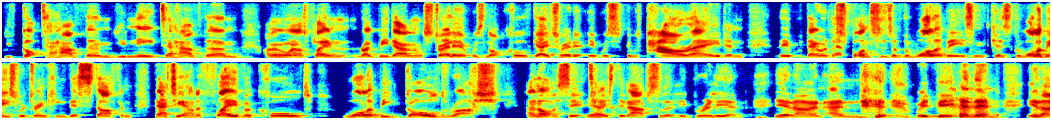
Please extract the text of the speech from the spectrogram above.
You've got to have them. You need to have them. I remember when I was playing rugby down in Australia, it was not called Gatorade. It, it was it was Powerade, and they, they were the sponsors of the Wallabies. And because the Wallabies were drinking this stuff, and they actually had a flavor called Wallaby Gold Rush and obviously it yeah. tasted absolutely brilliant you know and and we'd be and then you know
